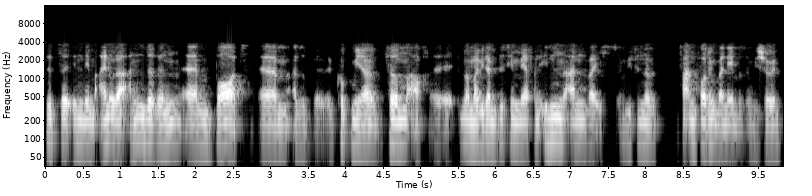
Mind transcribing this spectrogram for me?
sitze in dem ein oder anderen ähm, Board. Ähm, also äh, gucke mir Firmen auch äh, immer mal wieder ein bisschen mehr von innen an, weil ich irgendwie finde, Verantwortung übernehmen ist irgendwie schön.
